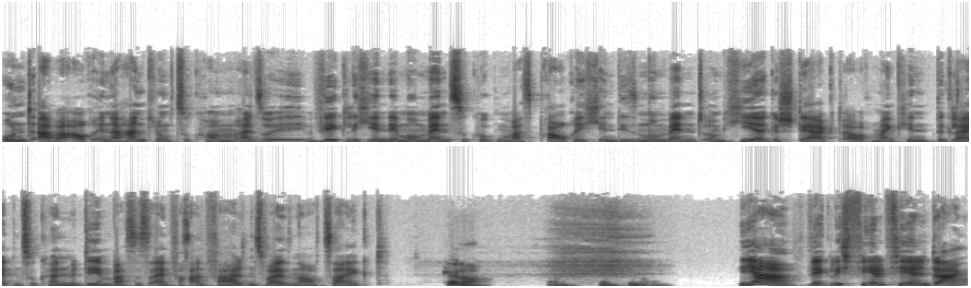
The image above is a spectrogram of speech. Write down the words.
und aber auch in eine Handlung zu kommen. Also wirklich in dem Moment zu gucken, was brauche ich in diesem Moment, um hier gestärkt auch mein Kind begleiten zu können mit dem, was es einfach an Verhaltensweisen auch zeigt. Genau, ganz genau. Ja, wirklich vielen, vielen Dank.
